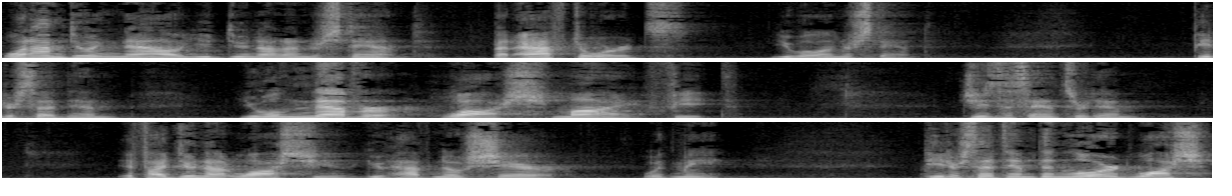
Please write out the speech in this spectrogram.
What I'm doing now you do not understand, but afterwards you will understand. Peter said to him, you will never wash my feet. Jesus answered him, If I do not wash you, you have no share with me. Peter said to him, Then Lord, wash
